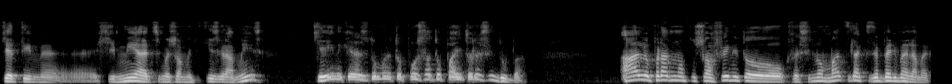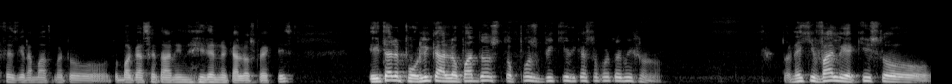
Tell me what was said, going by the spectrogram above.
και την ε, χημεία της μεσομητική γραμμής και είναι και ένα ζητούμενο το πώς θα το πάει τώρα στην Τούμπα. Άλλο πράγμα που σου αφήνει το χθεσινό ματς, εντάξει, δεν περιμέναμε χθες για να μάθουμε το, τον Μπακασέτα αν είναι ή δεν είναι καλός παίκτης. Ήταν πολύ καλό πάντως το πώς μπήκε ειδικά στο πρώτο ημίχρονο. Τον έχει βάλει εκεί στο,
